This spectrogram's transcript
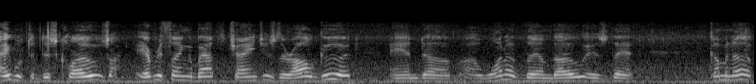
able to disclose everything about the changes. They're all good, and uh, uh, one of them though is that coming up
